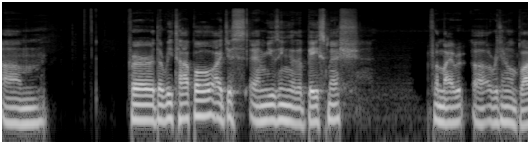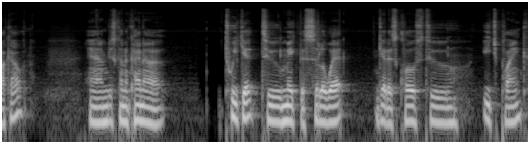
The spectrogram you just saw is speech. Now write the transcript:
Um, for the retopo, I just am using the base mesh from my uh, original blockout. And I'm just going to kind of tweak it to make the silhouette get as close to each plank.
